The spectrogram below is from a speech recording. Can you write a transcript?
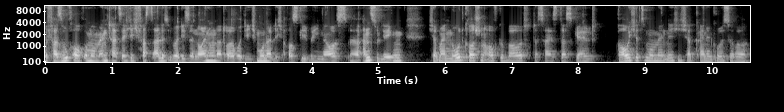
versuche auch im Moment tatsächlich fast alles über diese 900 Euro, die ich monatlich ausgebe, hinaus äh, anzulegen. Ich habe meinen Notgroschen aufgebaut. Das heißt, das Geld brauche ich jetzt im Moment nicht. Ich habe keine größere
